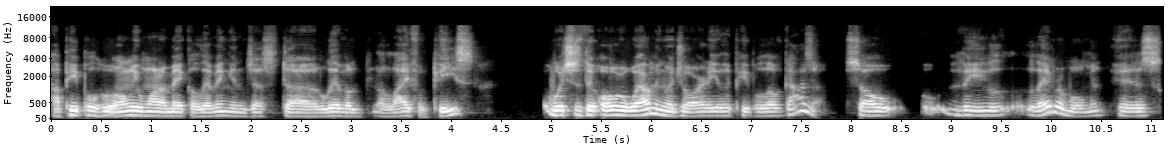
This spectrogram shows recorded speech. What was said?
uh, people who only want to make a living and just uh, live a, a life of peace, which is the overwhelming majority of the people of Gaza. So the labor movement is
